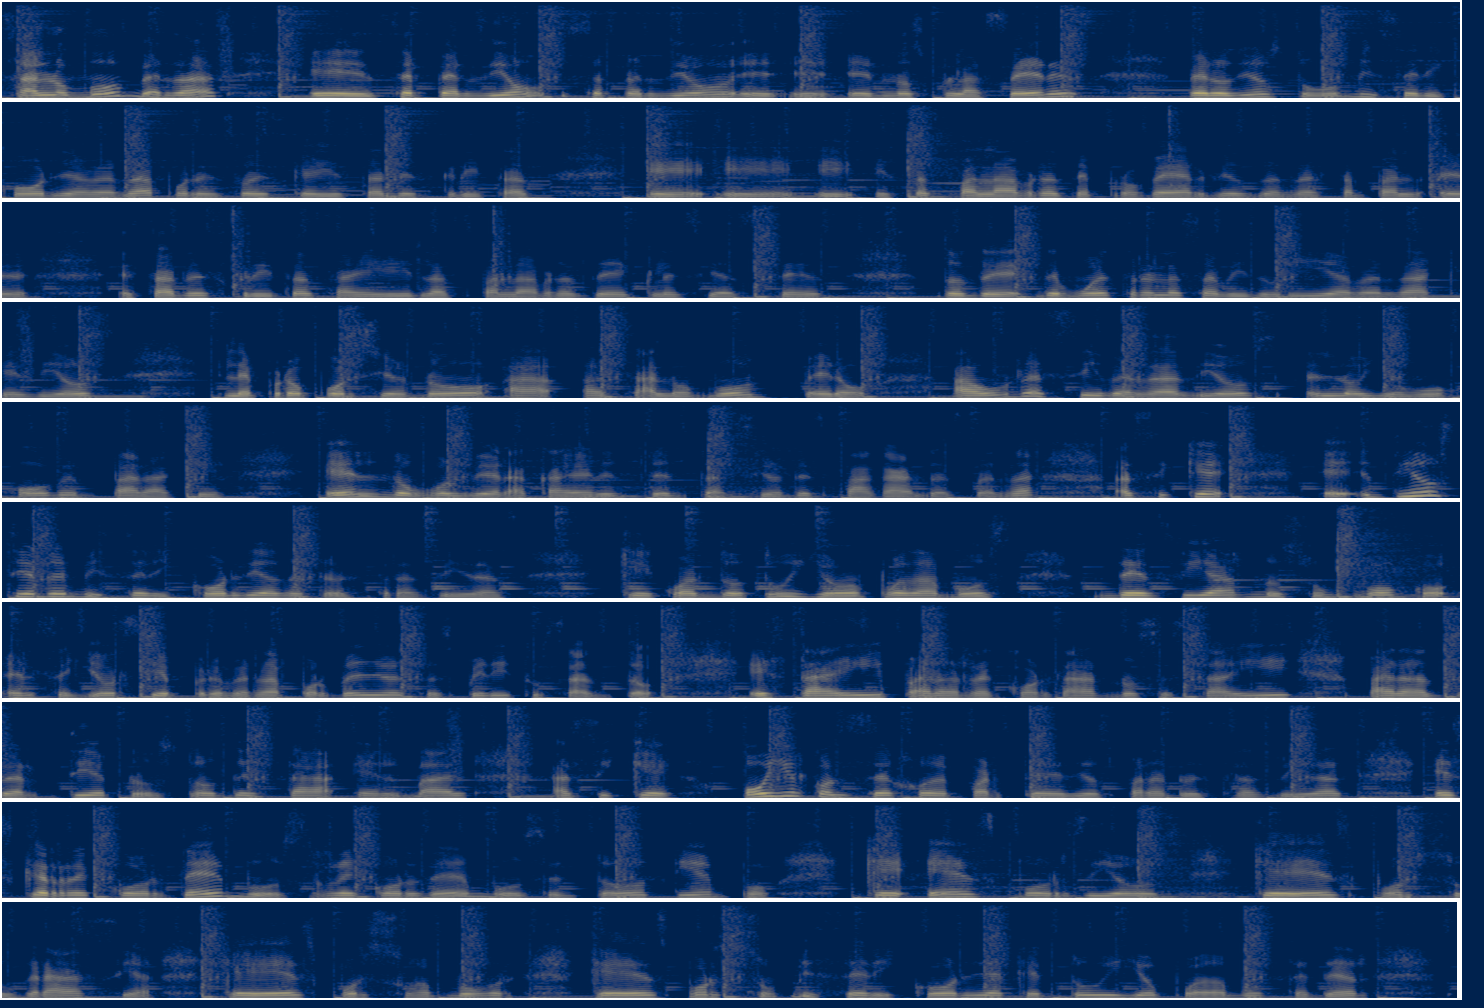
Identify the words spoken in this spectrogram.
Salomón, ¿verdad? Eh, se perdió, se perdió en los placeres, pero Dios tuvo misericordia, ¿verdad? Por eso es que ahí están escritas estas palabras de proverbios, ¿verdad? Están, están escritas ahí las palabras de Eclesiastés, donde demuestra la sabiduría, ¿verdad? Que Dios le proporcionó a, Salomón, pero aún así, ¿verdad? Dios lo llevó joven para que él no volviera a caer en tentaciones paganas, ¿verdad? Así que eh, Dios tiene misericordia de nuestras vidas, que cuando tú y yo podamos desviarnos un poco, el Señor siempre, ¿verdad? Por medio de su Espíritu Santo, está ahí para recordarnos, está ahí para advertirnos dónde está el mal. Así que Hoy el consejo de parte de Dios para nuestras vidas es que recordemos, recordemos en todo tiempo que es por Dios, que es por su gracia, que es por su amor, que es por su misericordia que tú y yo podamos tener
